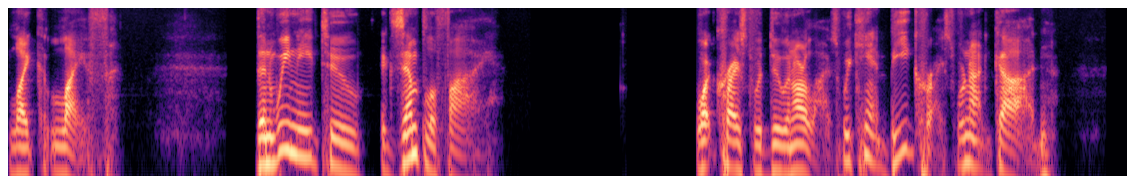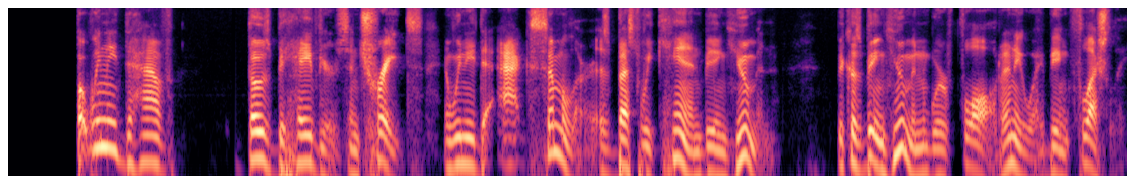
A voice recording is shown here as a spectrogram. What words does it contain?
like life, then we need to exemplify what Christ would do in our lives. We can't be Christ, we're not God. But we need to have those behaviors and traits, and we need to act similar as best we can, being human. Because being human, we're flawed anyway, being fleshly.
